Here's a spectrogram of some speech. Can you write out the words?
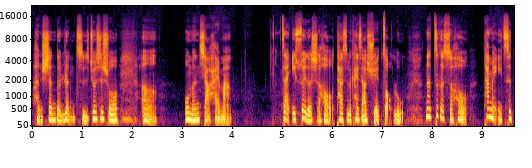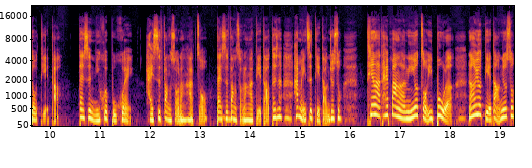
很深的认知，就是说，呃，我们小孩嘛，在一岁的时候，他是不是开始要学走路？那这个时候，他每一次都跌倒，但是你会不会还是放手让他走？但是放手让他跌倒，但是他每一次跌倒，你就说。天啊，太棒了，你又走一步了，然后又跌倒，你就说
